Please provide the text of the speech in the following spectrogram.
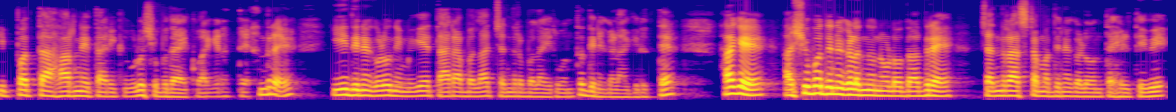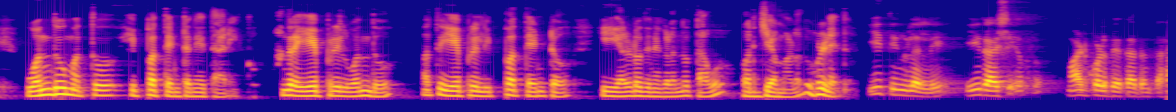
ಇಪ್ಪತ್ತ ಆರನೇ ತಾರೀಕುಗಳು ಶುಭದಾಯಕವಾಗಿರುತ್ತೆ. ಅಂದರೆ ಈ ದಿನಗಳು ನಿಮಗೆ ತಾರಾಬಲ, ಚಂದ್ರಬಲ ಇರುವಂಥ ದಿನಗಳಾಗಿರುತ್ತೆ. ಹಾಗೆ ಅಶುಭ ದಿನಗಳನ್ನು ನೋಡೋದಾದರೆ ಚಂದ್ರಾಷ್ಟಮ ದಿನಗಳು ಅಂತ ಹೇಳ್ತೀವಿ. ಒಂದು ಮತ್ತು ಇಪ್ಪತ್ತೆಂಟನೇ ತಾರೀಕು. ಅಂದರೆ ಏಪ್ರಿಲ್ ಒಂದು ಮತ್ತು ಏಪ್ರಿಲ್ ಇಪ್ಪತ್ತೆಂಟು ಈ ಎರಡು ದಿನಗಳನ್ನು ತಾವು ವರ್ಜ್ಯ ಮಾಡೋದು ಒಳ್ಳೆಯದು ಈ ತಿಂಗಳಲ್ಲಿ ಈ ರಾಶಿ ಮಾಡಿಕೊಳ್ಬೇಕಾದಂತಹ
